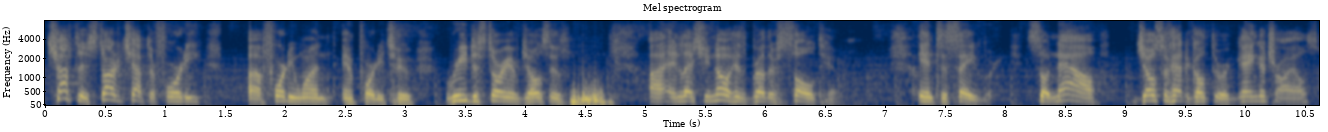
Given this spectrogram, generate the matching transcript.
chapter, start of chapter 40, uh, 41 and 42. Read the story of Joseph, and let you know his brothers sold him into slavery. So now Joseph had to go through a gang of trials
